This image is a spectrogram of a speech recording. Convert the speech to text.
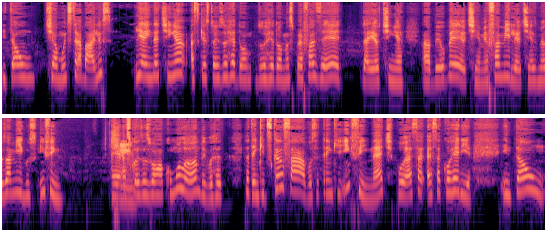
Então, tinha muitos trabalhos, e ainda tinha as questões do, Redom, do Redomas para fazer. Daí eu tinha a BUB, eu tinha minha família, eu tinha os meus amigos, enfim. É, as coisas vão acumulando e você, você tem que descansar, você tem que, enfim, né? Tipo, essa, essa correria. Então,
